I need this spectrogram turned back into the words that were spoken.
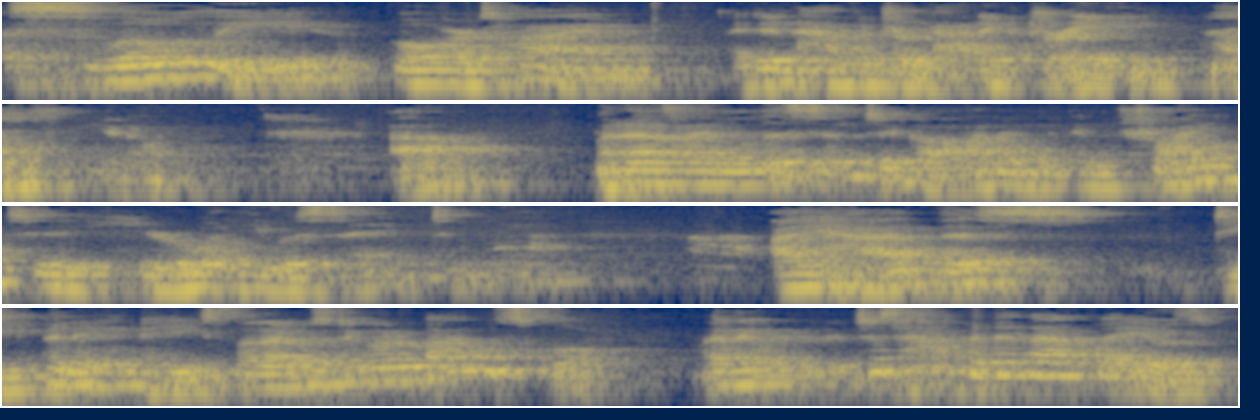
slowly over time, I didn't have a dramatic dream, you know. Uh, but as I listened to God and, and tried to hear what He was saying to me, I had this deepening peace that I was to go to Bible school. And it, it just happened in that way. It was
